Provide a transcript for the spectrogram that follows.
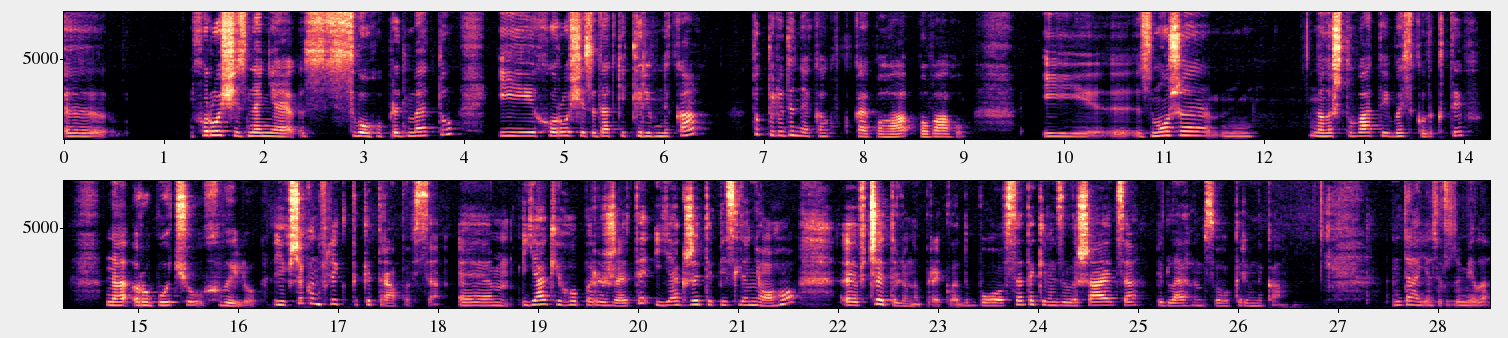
е, хороші знання свого предмету і хороші задатки керівника, тобто людина, яка викликає повагу, і е, зможе налаштувати весь колектив на робочу хвилю. Якщо конфлікт таки трапився, ем, як його пережити і як жити після нього е, вчителю, наприклад, бо все-таки він залишається підлеглим свого керівника. Да, я зрозуміла.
